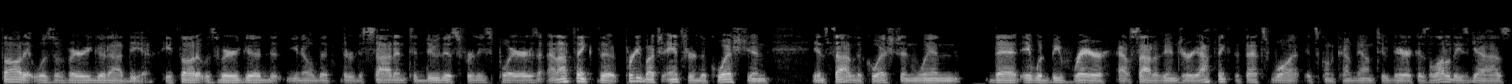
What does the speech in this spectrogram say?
thought it was a very good idea. He thought it was very good, that, you know, that they're deciding to do this for these players. And I think that pretty much answered the question inside of the question when that it would be rare outside of injury. I think that that's what it's going to come down to, Derek, because a lot of these guys,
